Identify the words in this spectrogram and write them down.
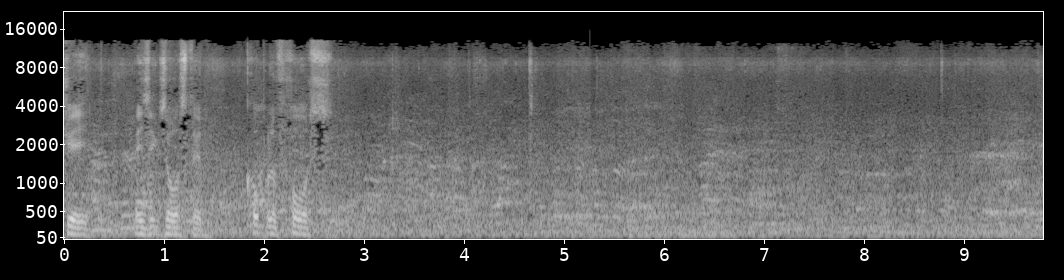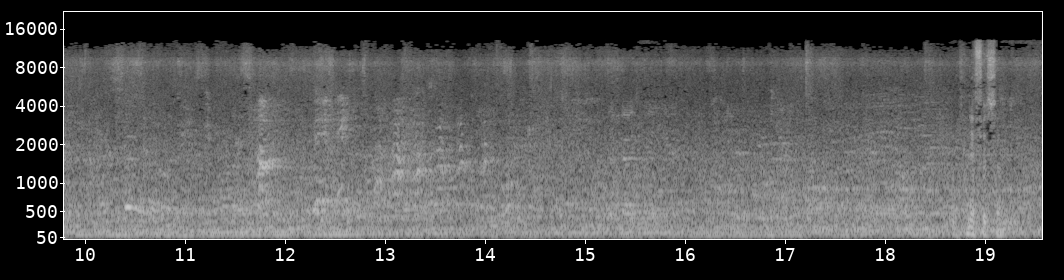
G is exhausted. Corporal of Horse. Magnificent.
